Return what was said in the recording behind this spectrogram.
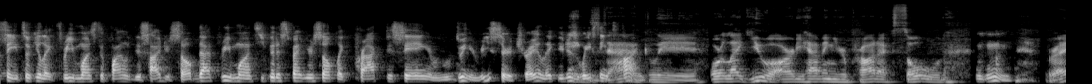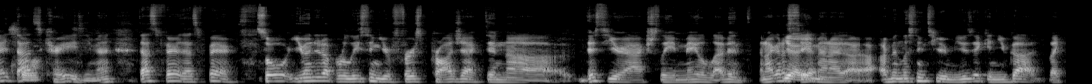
let's say it took you like three months to finally decide yourself, that three months you could have spent yourself like practicing or doing research, right? Like you're just exactly. wasting time. Exactly. Or like you already having your product sold, mm-hmm. right? So, that's crazy, man. That's fair. That's fair. So you ended up releasing your first project in uh, this year, actually, May 11th. And I gotta yeah, say, yeah. man, I, I have been listening to your music, and you've got like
